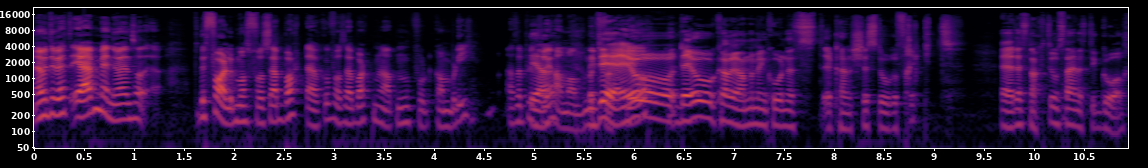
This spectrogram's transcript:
Nei, men du vet, jeg mener jo en sånn Det farlige med å få seg bart er jo ikke å få seg bart, men at den fort kan bli. Altså Plutselig har man den i det er 40 jo, år. det er jo Karianne, min kones, eh, kanskje store frykt. Eh, Det snakket vi om senest i går.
